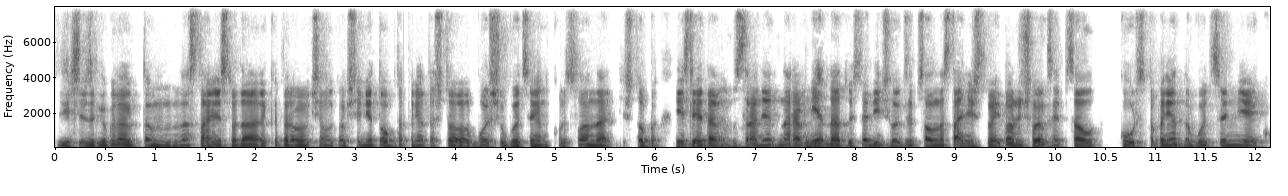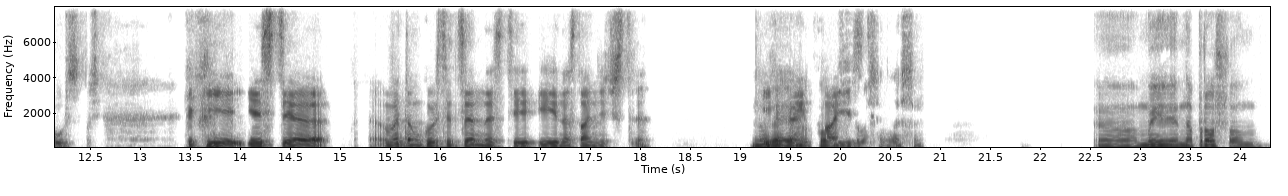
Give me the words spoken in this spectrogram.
если какое-то там наставничество, да, которого человек вообще не топ, то понятно, что больше будет ценен курс. Ладно, чтобы, если это сравнивать наравне, да, то есть один человек записал наставничество, и тот же человек записал курс, то, понятно, будет ценнее курс. Какие есть э, в этом курсе ценности и наставничестве? Ну и да, какая я полностью есть? согласен. Э, мы на прошлом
